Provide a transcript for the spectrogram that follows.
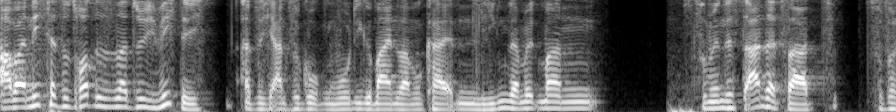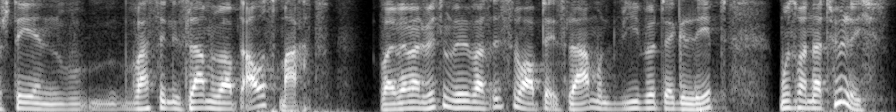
Aber nichtsdestotrotz ist es natürlich wichtig, sich anzugucken, wo die Gemeinsamkeiten liegen, damit man zumindest Ansätze hat, zu verstehen, was den Islam überhaupt ausmacht. Weil wenn man wissen will, was ist überhaupt der Islam und wie wird der gelebt, muss man natürlich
